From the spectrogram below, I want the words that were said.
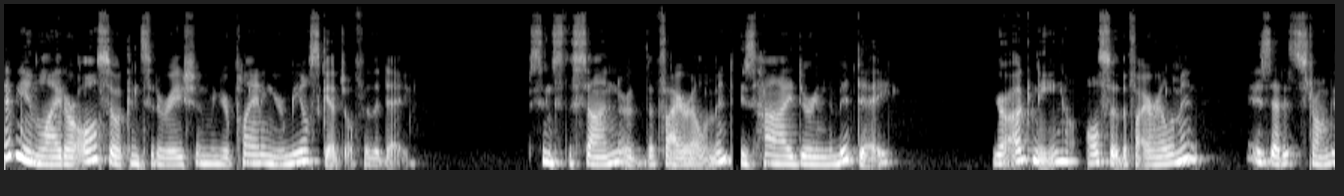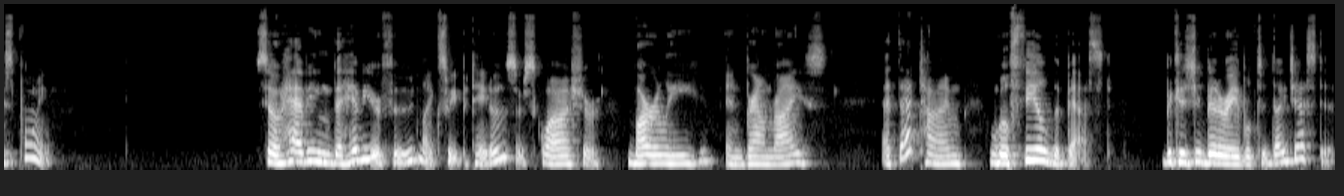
Heavy and light are also a consideration when you're planning your meal schedule for the day. Since the sun, or the fire element, is high during the midday, your Agni, also the fire element, is at its strongest point. So, having the heavier food like sweet potatoes or squash or barley and brown rice at that time will feel the best because you're better able to digest it.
